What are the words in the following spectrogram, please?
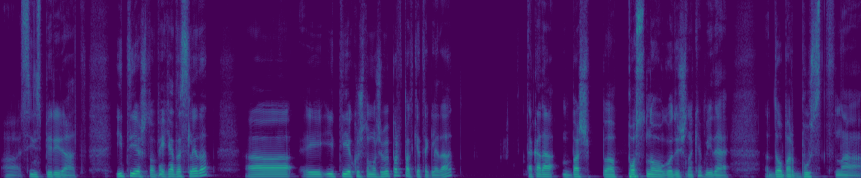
а, се инспирираат и тие што веќе да следат а, и, и тие кои што можеби прв пат ќе те гледаат. Така да баш пост новогодишно ќе биде добар буст на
